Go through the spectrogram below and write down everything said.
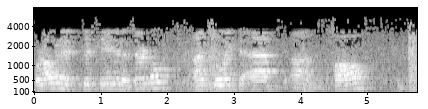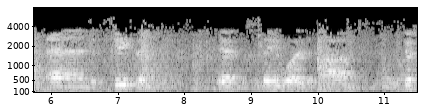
we're all going to just stand in a circle. I'm going to ask um, Paul and Jason if they would um, just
